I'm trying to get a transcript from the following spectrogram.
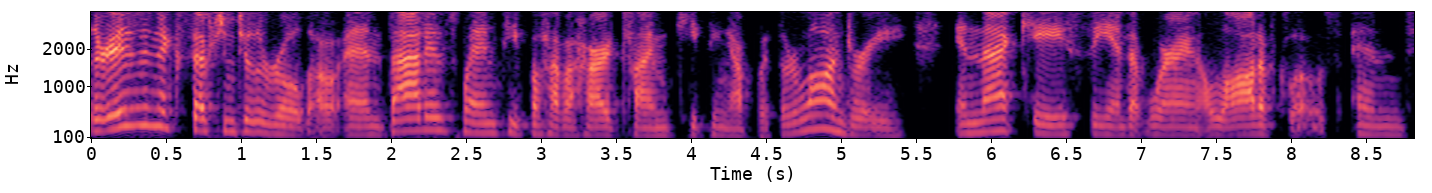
There is an exception to the rule though, and that is when people have a hard time keeping up with their laundry. In that case, they end up wearing a lot of clothes and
